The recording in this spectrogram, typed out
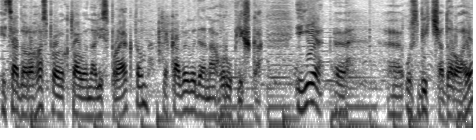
і ця дорога спроєктована ліспроектом, яка виведе на гору Плішка. І є е, е, узбіччя дороги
